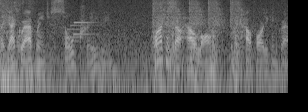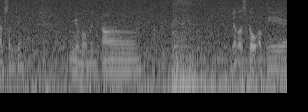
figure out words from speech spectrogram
Like, that grab range is so crazy. I wanna test out how long, like how far you can grab something. Give me a moment. Um... Yeah, let's go up here.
